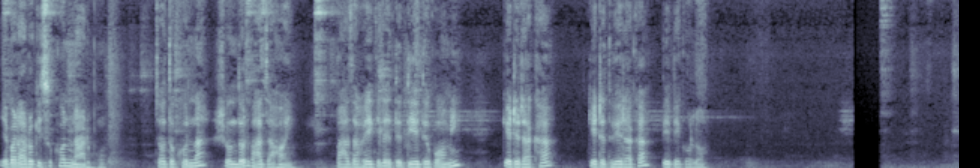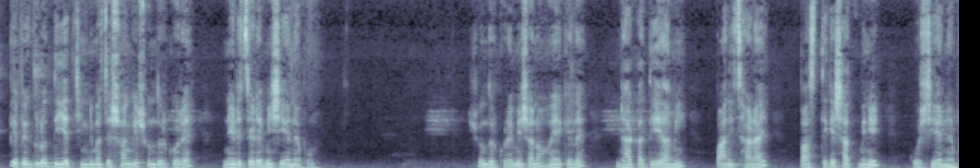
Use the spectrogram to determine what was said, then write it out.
এবার আরও কিছুক্ষণ নাড়ব। যতক্ষণ না সুন্দর ভাজা হয়। ভাজা হয়ে গেলে এতে দিয়ে দেব আমি কেটে রাখা, কেটে ধুয়ে রাখা পেঁপেগুলো। পেঁপেগুলো দিয়ে চিংড়ি মাছের সঙ্গে সুন্দর করে নেড়ে চেড়ে মিশিয়ে নেব। সুন্দর করে মেশানো হয়ে গেলে ঢাকা দিয়ে আমি পানি ছাড়াই পাঁচ থেকে সাত মিনিট কষিয়ে নেব।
